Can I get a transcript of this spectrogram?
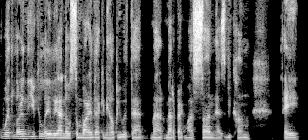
with learning the ukulele, I know somebody that can help you with that. Matter of fact, my son has become a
